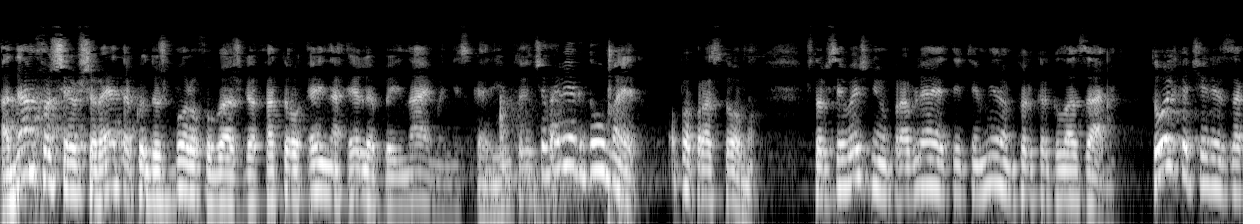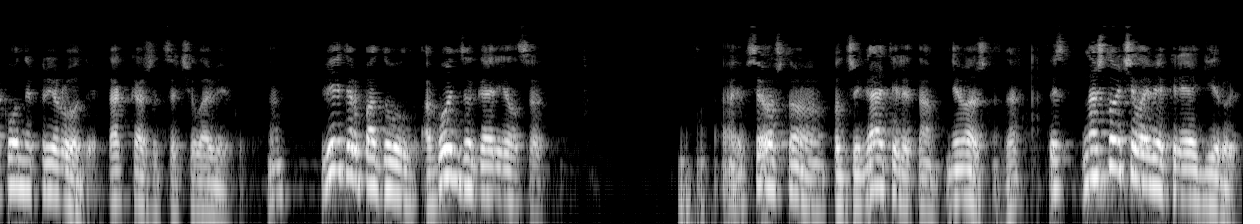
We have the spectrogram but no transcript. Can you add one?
Адам хошев ширает кудушборуху вашгахато эйна эля бейнайма нискарим. То есть человек думает, по-простому, что Всевышний управляет этим миром только глазами. Только через законы природы, так кажется человеку. Ветер подул, огонь загорелся, все, что поджигатели там, неважно, да. То есть на что человек реагирует?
